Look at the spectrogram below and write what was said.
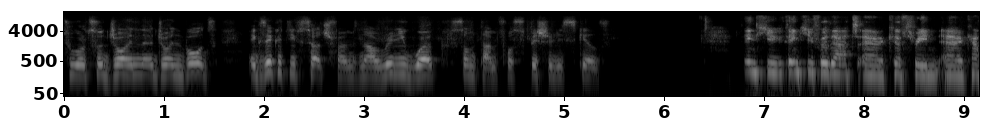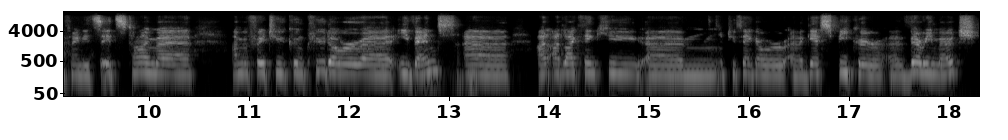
to also join, join boards. Executive search firms now really work sometimes for specialist skills. Thank you. Thank you for that, uh, Catherine. Uh, Catherine, it's, it's time, uh, I'm afraid, to conclude our uh, event. Uh, I'd, I'd, like thank you um, to thank our uh, guest speaker very much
